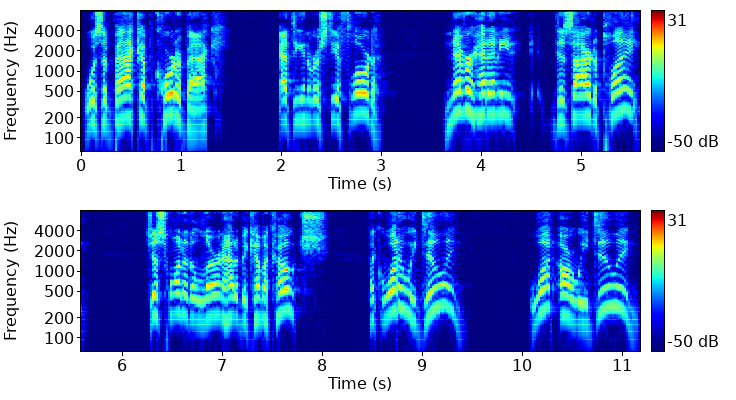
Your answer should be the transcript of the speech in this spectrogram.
was a backup quarterback at the University of Florida. Never had any desire to play. Just wanted to learn how to become a coach. Like, what are we doing? What are we doing?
